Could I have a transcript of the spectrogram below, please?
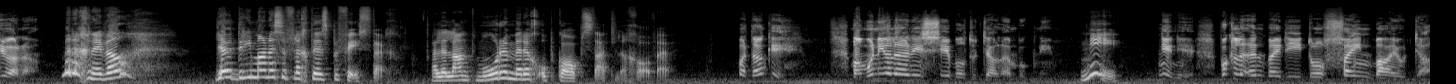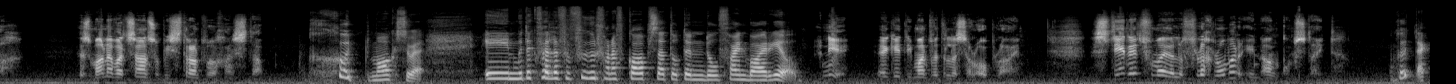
Johanna. Middag Neville. Jou drie manne se vlugte is bevestig. Hulle land môre middag op Kaapstad lughawe. Wat dankie. Maar moenie hulle in die Seebult Hotel inboek nie. Nee, Nee nee, boek hulle in by die Dolphin Bay Hotel. Dis manne wat saans op die strand wil gaan stap. goed, maak so. En moet ek vir hulle vervoer vanaf Kaapstad tot in Dolphin Bay reël? Nee, ek het iemand wat hulle sal oplaai. Stuur net vir my hulle vlugnommer en aankomstyd. Goed, ek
